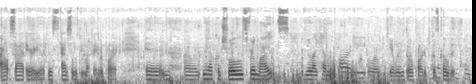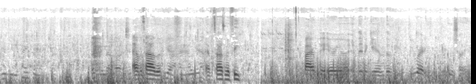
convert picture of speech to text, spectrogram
outside area was absolutely my favorite part. And um, we have controls for lights. If you're like having a party or you can't really throw a party because of COVID. Advertiser. Advertisement fee. Fire pit area. And then again, the view. Be ready. Let me show you.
